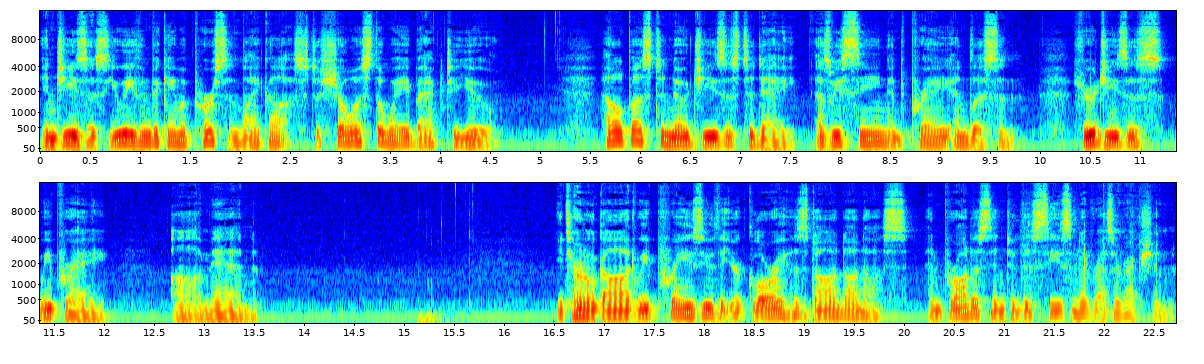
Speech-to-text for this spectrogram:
In Jesus, you even became a person like us to show us the way back to you. Help us to know Jesus today as we sing and pray and listen. Through Jesus we pray. Amen. Eternal God, we praise you that your glory has dawned on us and brought us into this season of resurrection.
